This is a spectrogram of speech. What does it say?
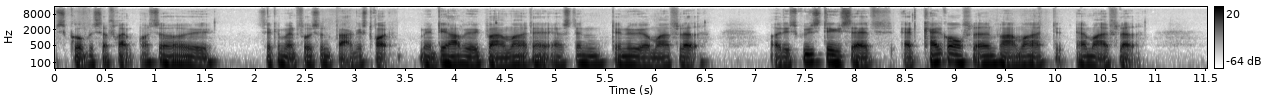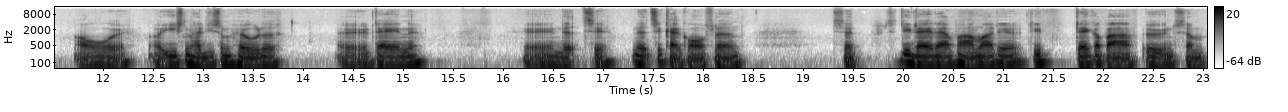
skubbet sig frem, og så, øh, så kan man få sådan en bakkestrøg. Men det har vi jo ikke på Amager. Der, altså, den, den ø er meget flad. Og det skyldes dels, at, at kalkoverfladen på Amager er meget flad. Og, øh, og isen har ligesom høvlet øh, dagene øh, ned til, ned til kalkoverfladen. Så, så de lag, der er på Amager, de, de dækker bare øen som,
